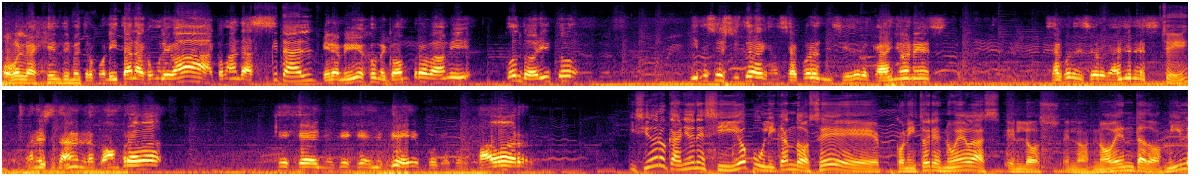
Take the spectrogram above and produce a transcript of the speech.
Hola gente metropolitana, ¿cómo le va? ¿Cómo andas? ¿Qué tal? Mira, mi viejo me compraba a mí con Dorito. Y no sé si ustedes se acuerdan de Isidoro Cañones. ¿Se acuerdan de Isidoro Cañones? Sí. Bueno, ese también me lo compraba. Qué genio, qué genio, qué época, por favor. Isidoro Cañones siguió publicándose con historias nuevas en los, en los 90, 2000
